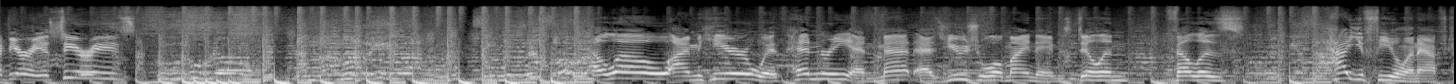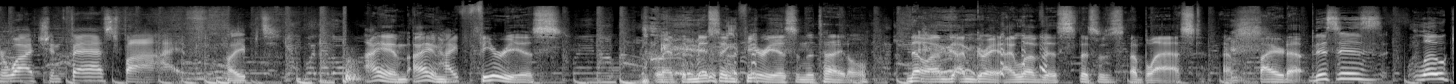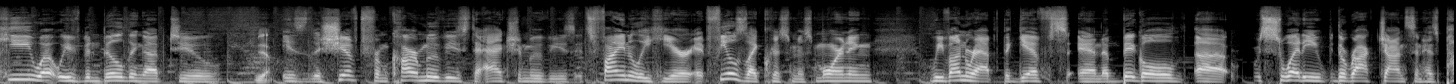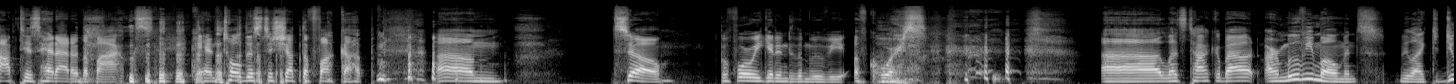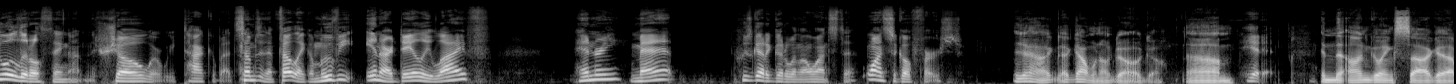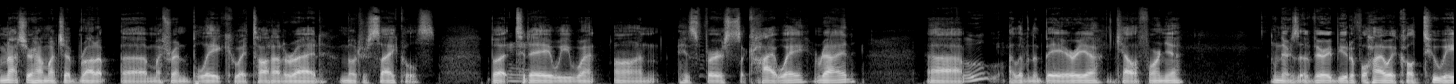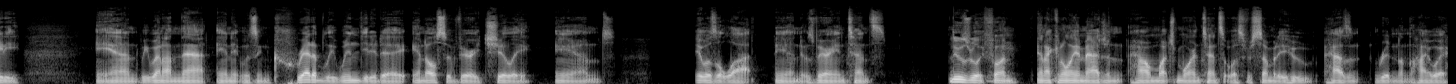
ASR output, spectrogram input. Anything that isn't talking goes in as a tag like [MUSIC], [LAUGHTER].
and Furious series. Hello, I'm here with Henry and Matt as usual. My name's Dylan. Fellas, how you feeling after watching Fast 5? Hyped. I am I am Hype. furious at the missing [LAUGHS] furious in the title. No, I'm I'm great. I love this. This is a blast. I'm fired up. This is low key what we've been building up to Yeah. is the shift from car movies to action movies. It's finally here. It feels like Christmas morning. We've unwrapped the gifts, and a big old uh, sweaty The Rock Johnson has popped his head out of the box [LAUGHS] and told us to shut the fuck up. Um, so, before we get into the movie, of course. Uh, let's talk about our movie moments. We like to do a little thing on the show where we talk about something that felt like a movie in our daily life. Henry, Matt, who's got a good one that wants to wants to go first? Yeah, I, I got one. I'll go. I'll go. Um, Hit it. in the ongoing saga, I'm not sure how much I brought up uh, my friend Blake, who I taught how to ride motorcycles. But today we went on his first like highway ride. Ooh, I live in the Bay Area in California, and there's a very beautiful highway called 280. And we went on that, and it was incredibly windy today, and also very chilly, and it was a lot, and it was very intense. It was really fun, and I can only imagine how much more intense it was for somebody who hasn't ridden on the highway.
